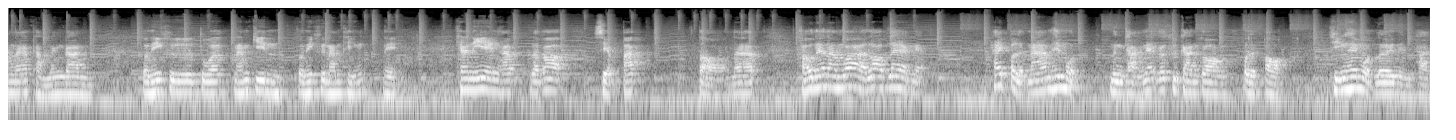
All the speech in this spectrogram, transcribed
ำนะครับถังแรงดัน ตัวนี้คือตัวน้ำกิน ตัวนี้คือน้ำทิ้งนี่แค่นี้เองครับ แล้วก็เสียบปลั๊กต่อนะครับเขาแนะนำว่ารอบแรกเนี่ยให้เปิดน้ำให้หมด 1 ถังเนี่ยก็คือการกรองเปิดออกทิ้งให้หมดเลย 1 ถัง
